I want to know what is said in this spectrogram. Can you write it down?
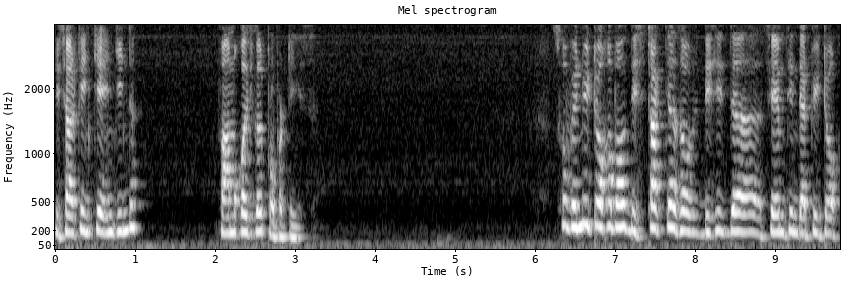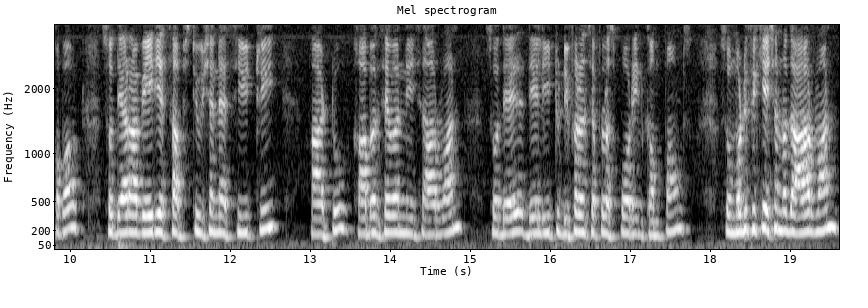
result in change in the pharmacological properties. So when we talk about the structure, so this is the same thing that we talk about. So there are various substitution as C3, R2, carbon 7 is R1. So they, they lead to different cephalosporin compounds. So modification of the R1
